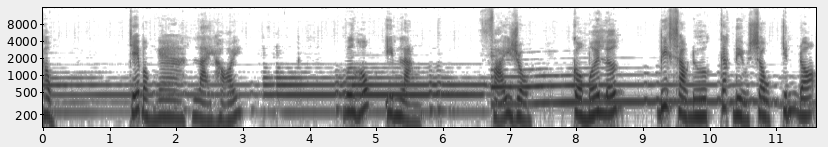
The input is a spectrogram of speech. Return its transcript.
không? Chế bồng Nga lại hỏi. Vương Húc im lặng. Phải rồi, con mới lớn, biết sao được các điều sâu chính đó.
